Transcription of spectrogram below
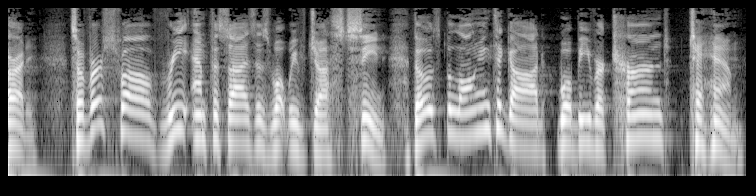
Alrighty. So verse 12 re emphasizes what we've just seen. Those belonging to God will be returned to him.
